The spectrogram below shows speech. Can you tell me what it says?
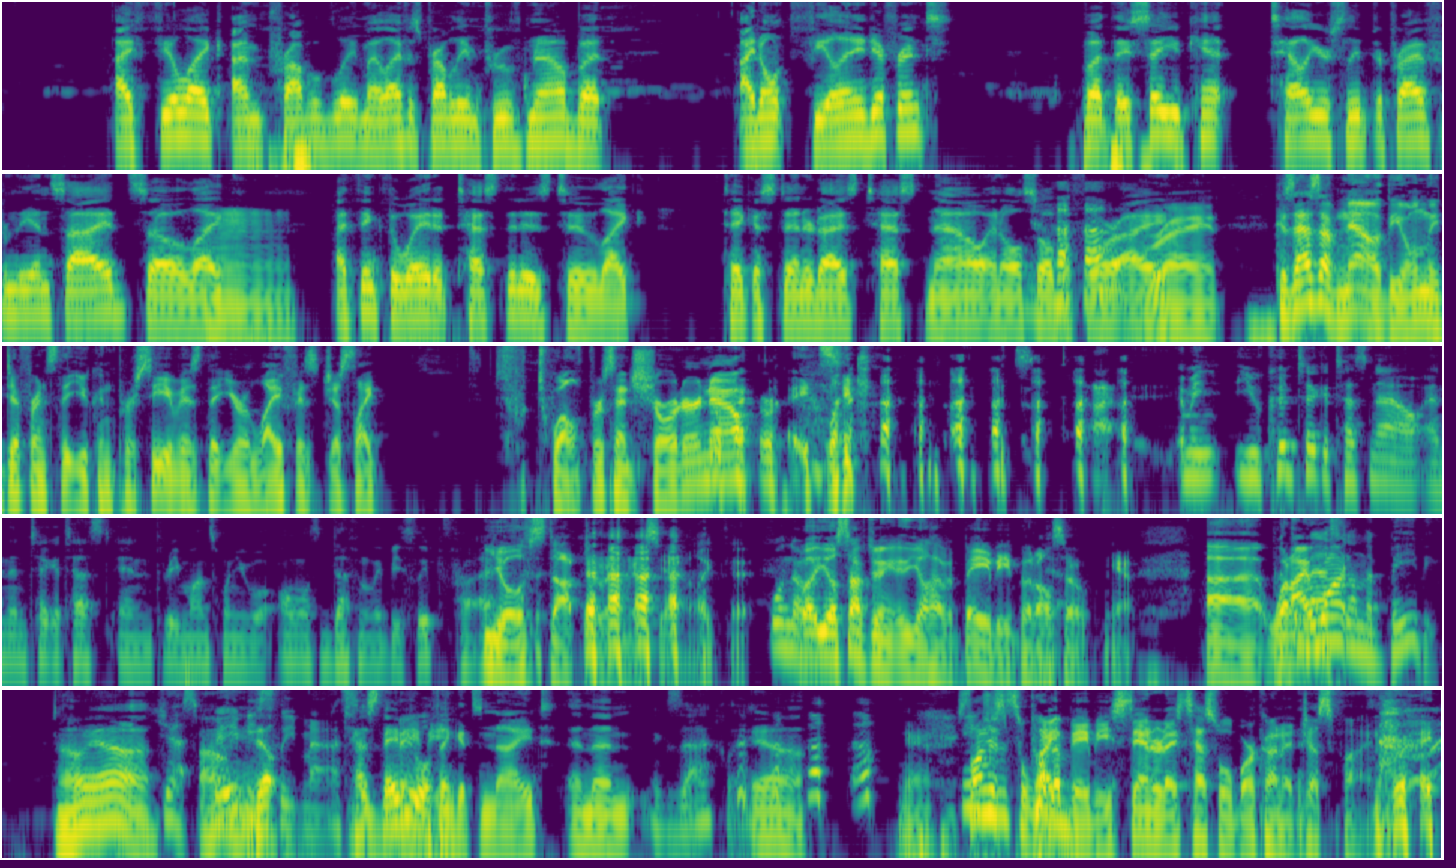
I feel like I'm probably my life is probably improved now, but I don't feel any different. But they say you can't tell you're sleep deprived from the inside, so like Hmm. I think the way to test it is to like take a standardized test now and also before I right. Because as of now, the only difference that you can perceive is that your life is just like twelve percent shorter now. right. Like, I mean, you could take a test now and then take a test in three months when you will almost definitely be sleep deprived. you'll stop doing this. Yeah. Like, uh, Well, no. Well, you'll stop doing it. You'll have a baby, but also, yeah. Uh, Put what the I mask want. on the baby. Oh yeah. Yes, Oh, baby yeah. sleep mask. Because the baby, will think it's night and then Exactly. yeah. yeah. As long as it's a white a- baby, standardized tests will work on it just fine. right.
